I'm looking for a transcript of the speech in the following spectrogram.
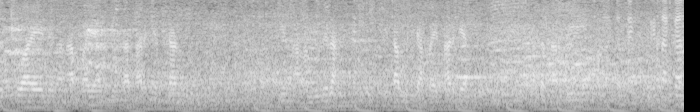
sesuai dengan apa yang kita targetkan. Mungkin Alhamdulillah kita mencapai target tetapi Teteh ceritakan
